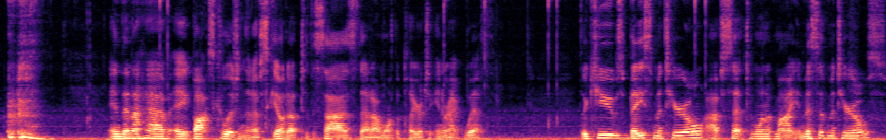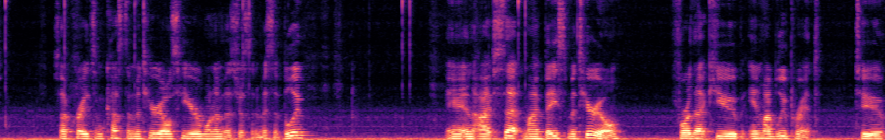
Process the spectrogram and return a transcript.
and then I have a box collision that I've scaled up to the size that I want the player to interact with. The cube's base material I've set to one of my emissive materials. So I've created some custom materials here. One of them is just an emissive blue. And I've set my base material for that cube in my blueprint to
